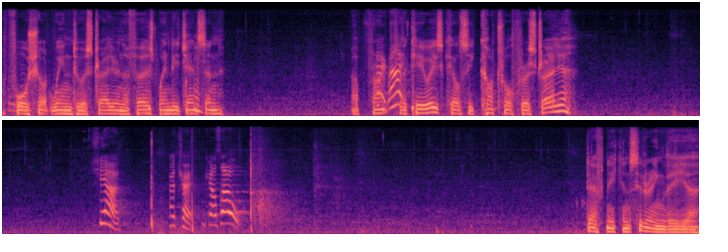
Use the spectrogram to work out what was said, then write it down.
A four-shot win to Australia in the first. Wendy Jensen up front for the Kiwis. Kelsey Cottrell for Australia. Shiad. Retro. Kelso. Daphne, considering the, uh,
